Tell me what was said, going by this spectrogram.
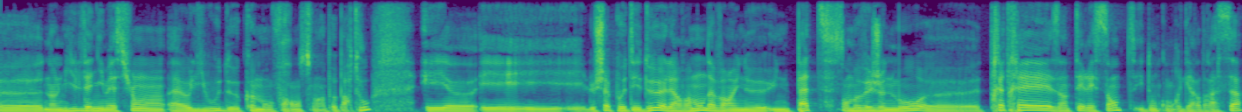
euh, dans le milieu de l'animation à Hollywood, comme en France, enfin, un peu partout. Et, le chapeauté 2 a l'air vraiment d'avoir une, patte, sans mauvais jeu de mots, très très intéressante. Et donc on regardera ça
